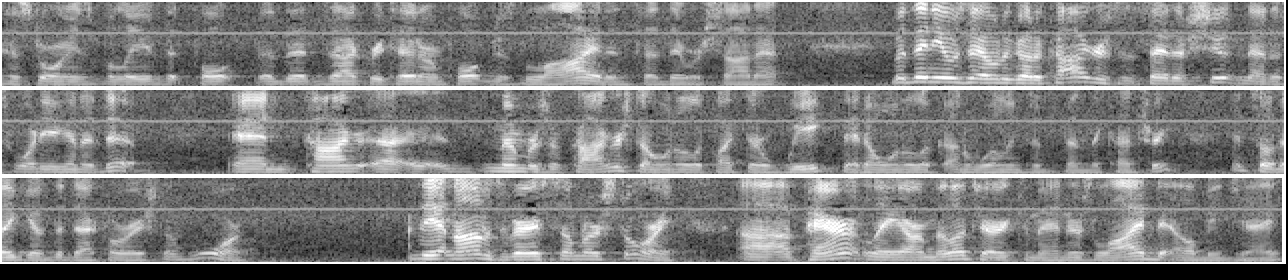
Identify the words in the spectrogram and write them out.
historians believe that Polk, that Zachary Taylor and Polk just lied and said they were shot at. But then he was able to go to Congress and say they're shooting at us. What are you going to do? And Cong- uh, members of Congress don't want to look like they're weak. They don't want to look unwilling to defend the country. And so they give the declaration of war. Vietnam is a very similar story. Uh, apparently, our military commanders lied to LBJ,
